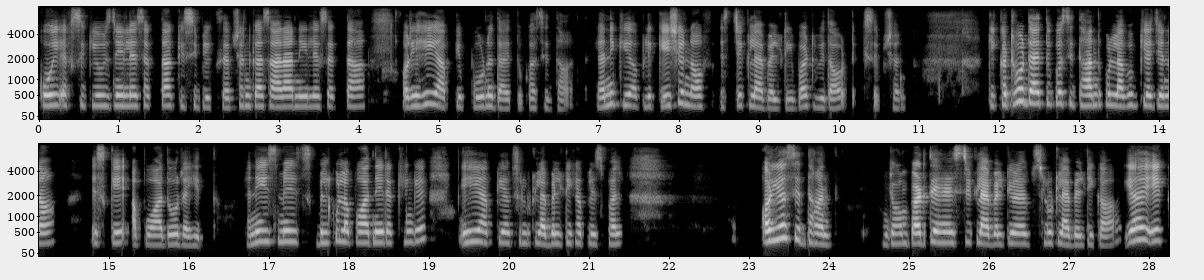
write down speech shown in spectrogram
कोई एक्सक्यूज नहीं ले सकता, किसी भी एक्सेप्शन का सहारा नहीं ले सकता और यही आपके पूर्ण दायित्व का सिद्धांत। यानी कि application of strict liability but without exception कि कठोर दायित्व को सिद्धांत को लागू किया जाना इसके अपवादों रहित। यानी इसमें इस बिल्कुल अपवाद नहीं रखेंगे। यही आपकी एब्सोल्यूट लाइबिलिटी का प्रिंसिपल और यह सिद्धांत जो हम पढ़ते हैं स्ट्रिक्ट लाइबिलिटी और एब्सोल्यूट लाइबिलिटी का, यह एक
